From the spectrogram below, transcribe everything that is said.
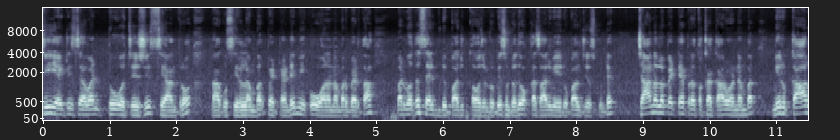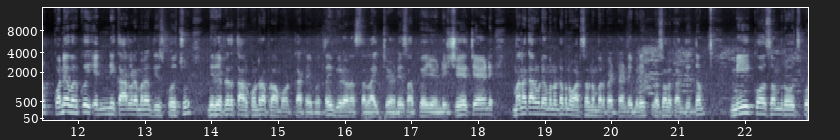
C eighty seven two వచ్చేసి శాంత్రో నాకు సీరియల్ నెంబర్ పెట్టండి. మీకు ఓనర్ నెంబర్ పెడతా. బట్ పోతే సెల్ఫ్ డిపాజిట్ థౌజండ్ రూపీస్ ఉంటుంది. ఒక్కసారి వెయ్యి రూపాయలు చేసుకుంటే ఛానల్లో పెట్టే ప్రతి ఒక్క కారు నెంబర్ మీరు కారు కొనే వరకు ఎన్ని కార్ల నెంబర్ తీసుకోవచ్చు. మీరు ఎప్పుడైతే కారు కొంటారో అప్పుడు అమౌంట్ కట్ అయిపోతాయి. వీడియో నస్తే లైక్ చేయండి సబ్స్క్రైబ్ చేయండి షేర్ చేయండి. మన కారు కూడా ఏమైనా ఉంటే మన వాట్సాప్ నెంబర్ పెట్టండి. మీరు ప్లస్ వాళ్ళకి అందిద్దాం. మీకోసం రోజుకు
